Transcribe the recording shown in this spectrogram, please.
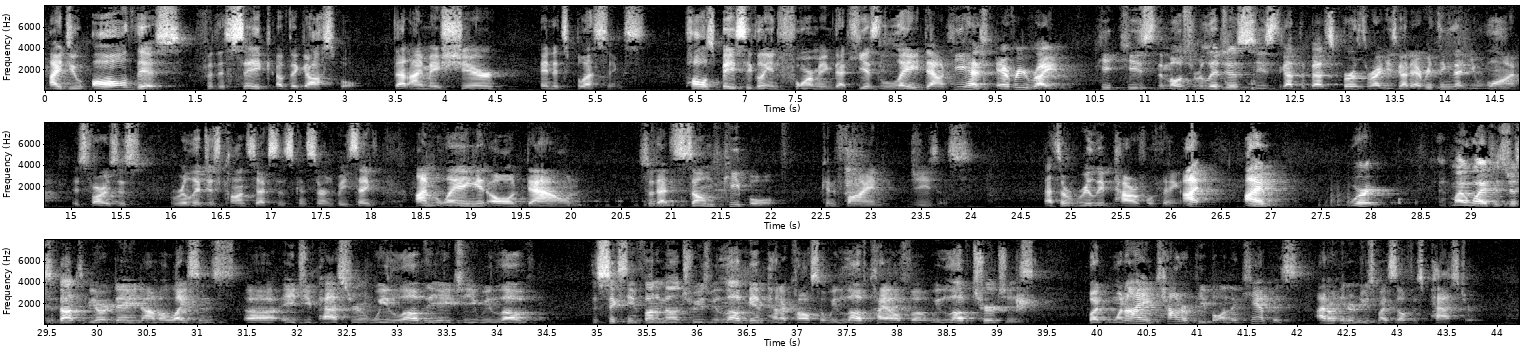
I do all this for the sake of the gospel, that I may share in its blessings. Paul's basically informing that he has laid down, he has every right. He, he's the most religious, he's got the best birthright, he's got everything that you want as far as this religious context is concerned. But he's saying, I'm laying it all down so that some people can find Jesus. That's a really powerful thing. I, I'm, we're, My wife is just about to be ordained. I'm a licensed uh, AG pastor. We love the AG. We love the 16 fundamental truths. We love being Pentecostal. We love Chi Alpha. We love churches. But when I encounter people on the campus, I don't introduce myself as pastor.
